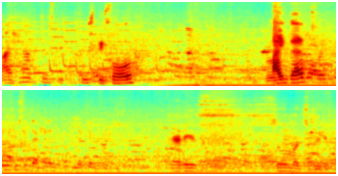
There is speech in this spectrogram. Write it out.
I have this fish before like that. That is so much beautiful.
